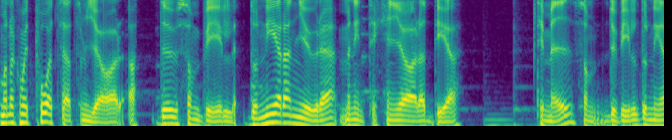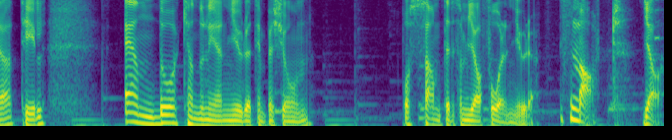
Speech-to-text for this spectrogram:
Man har kommit på ett sätt som gör att du som vill donera en njure men inte kan göra det till mig som du vill donera till ändå kan donera en njure till en person och samtidigt som jag får en njure. Smart. Ja,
